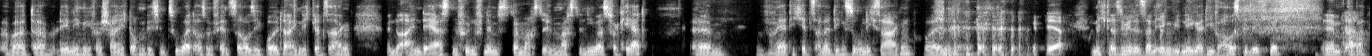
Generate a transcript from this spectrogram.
aber da lehne ich mich wahrscheinlich doch ein bisschen zu weit aus dem Fenster raus. Ich wollte eigentlich gerade sagen, wenn du einen der ersten fünf nimmst, dann machst du, machst du nie was verkehrt. Ähm, werde ich jetzt allerdings so nicht sagen, weil ja. nicht, dass mir das dann irgendwie negativ ausgelegt wird. Ähm, ja. Aber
